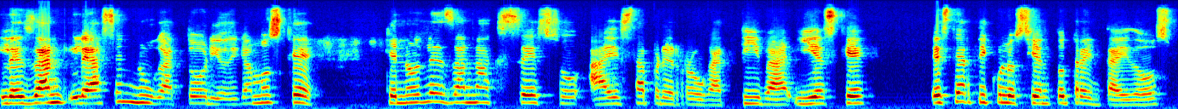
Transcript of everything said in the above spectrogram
les dan, le hacen nugatorio, digamos que, que no les dan acceso a esta prerrogativa y es que este artículo 132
